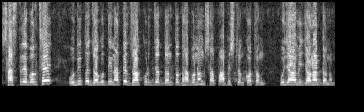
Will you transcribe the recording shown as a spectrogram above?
শাস্ত্রে বলছে উদিত জগতী নাথে জকুর্য দন্ত ধাবনং সব পাপিষ্টং কথং পূজা আমি জনার্দনম।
